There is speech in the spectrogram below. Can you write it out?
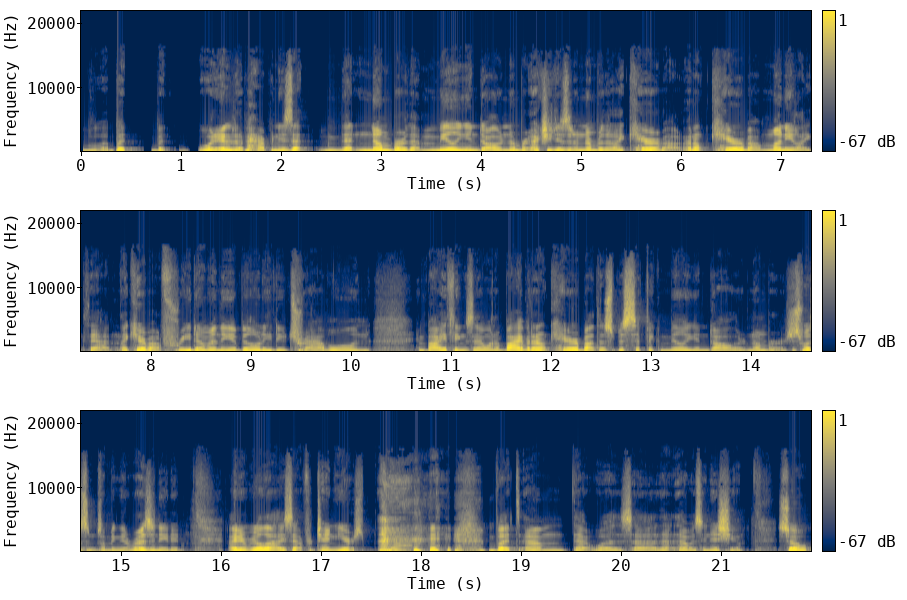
but but what ended up happening is that that number, that million dollar number, actually isn't a number that I care about. I don't care about money like that. I care about freedom and the ability to travel and and buy things that I want to buy, but I don't care about the specific million dollar number. It just wasn't something that resonated. I didn't realize that for ten years, but um, that was uh, that that was an issue. So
